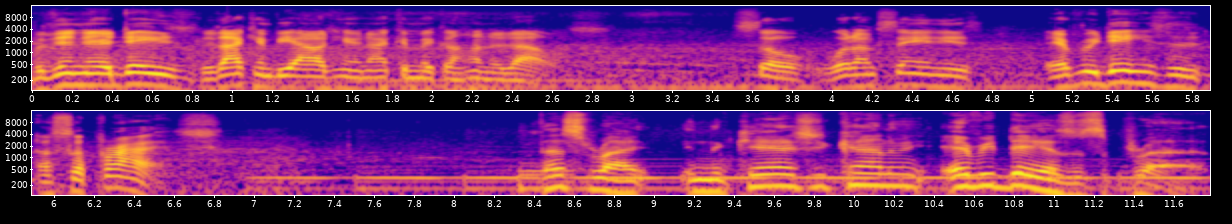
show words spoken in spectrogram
But then there are days that I can be out here and I can make a hundred dollars. So what I'm saying is every day is a, a surprise. That's right. In the cash economy, every day is a surprise.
